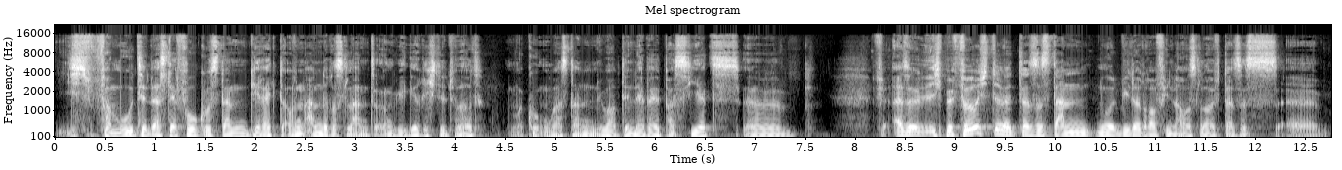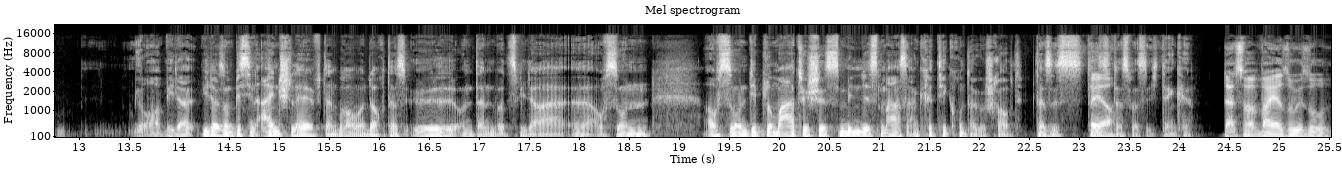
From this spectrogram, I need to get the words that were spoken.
Ich vermute, dass der Fokus dann direkt auf ein anderes Land irgendwie gerichtet wird. Mal gucken, was dann überhaupt in der Welt passiert. Äh, also ich befürchte, dass es dann nur wieder darauf hinausläuft, dass es äh, ja, wieder, wieder so ein bisschen einschläft, dann brauchen wir doch das Öl und dann wird's wieder äh, auf so ein auf so ein diplomatisches Mindestmaß an Kritik runtergeschraubt. Das ist das, ja. ist das was ich denke. Das war, war ja sowieso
